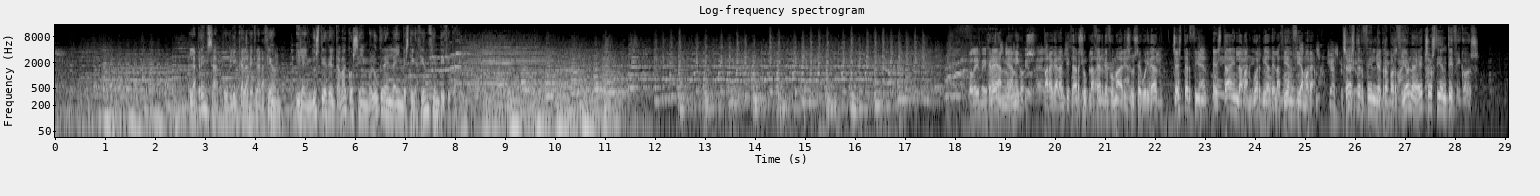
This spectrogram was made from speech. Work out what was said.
La prensa publica la declaración y la industria del tabaco se involucra en la investigación científica. Créanme amigos, para garantizar su placer de fumar y su seguridad, Chesterfield está en la vanguardia de la ciencia moderna. Chesterfield le proporciona hechos científicos.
